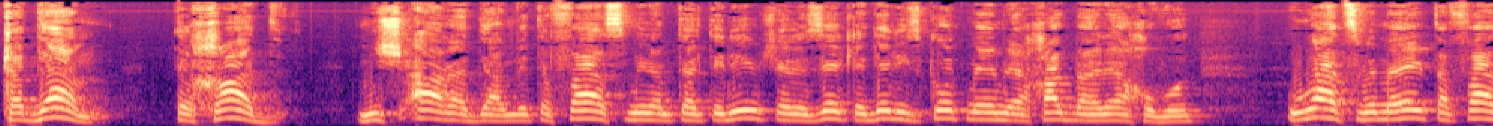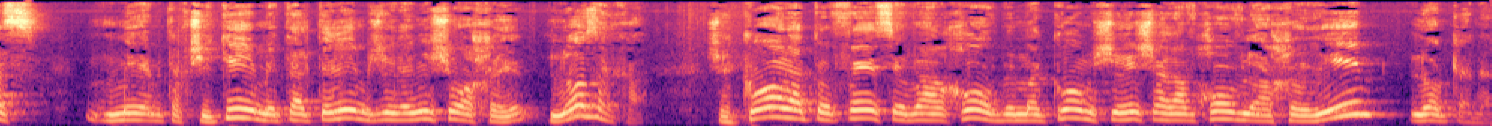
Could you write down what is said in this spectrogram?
קדם אחד משאר אדם ותפס מן המטלטלים של זה כדי לזכות מהם לאחד בעלי החובות, הוא רץ ומהר תפס תכשיטים, מטלטלים בשביל מישהו אחר, לא זכה. שכל התופס איבר חוב במקום שיש עליו חוב לאחרים, לא קנה.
